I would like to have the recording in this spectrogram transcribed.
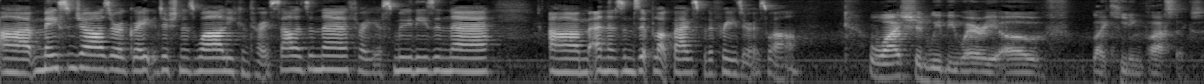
Uh, mason jars are a great addition as well. You can throw salads in there, throw your smoothies in there, um, and then some Ziploc bags for the freezer as well. Why should we be wary of like heating plastics?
